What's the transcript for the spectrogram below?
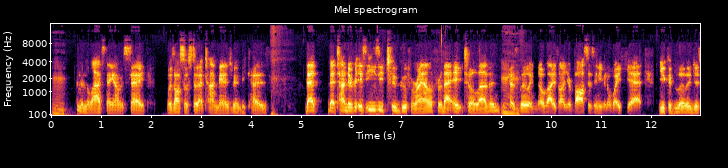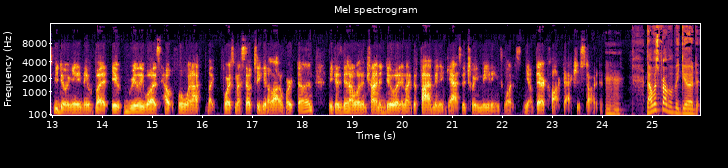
Mm-hmm. And then the last thing I would say was also still that time management because that that time difference it's easy to goof around for that 8 to 11 because mm-hmm. literally nobody's on your boss isn't even awake yet you could literally just be doing anything but it really was helpful when i like forced myself to get a lot of work done because then i wasn't trying to do it in like the five minute gaps between meetings once you know their clock actually started mm-hmm. that was probably good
